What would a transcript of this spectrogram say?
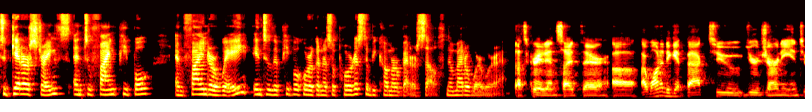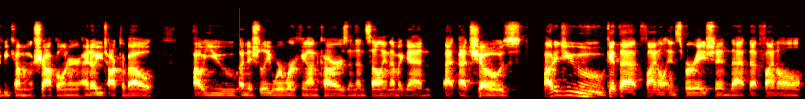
to get our strengths and to find people and find our way into the people who are going to support us to become our better self, no matter where we're at. That's great insight there. Uh, I wanted to get back to your journey into becoming a shop owner. I know you talked about how you initially were working on cars and then selling them again at, at shows. How did you get that final inspiration, that that final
